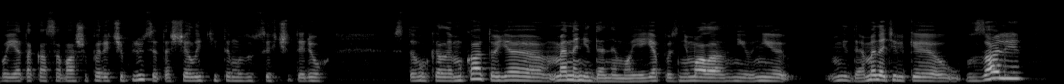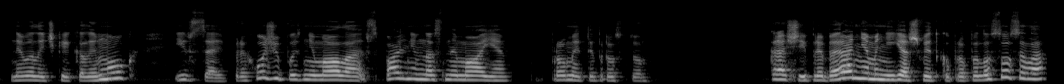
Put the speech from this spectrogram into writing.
бо я така сама, що перечеплюся та ще летітиму з усіх чотирьох з того килимка, то я, мене ніде немає. Я познімала ні, ні, ніде. Мене тільки в залі невеличкий килимок і все. В прихожі познімала, в спальні в нас немає. Промити просто краще і прибирання мені. Я швидко пропилососила,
